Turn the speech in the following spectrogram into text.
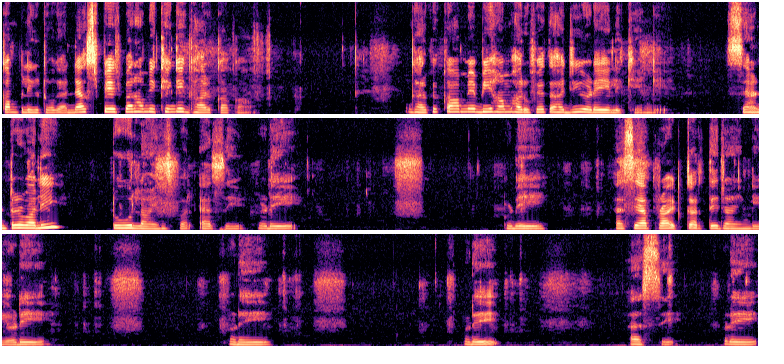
कंप्लीट हो गया। नेक्स्ट पेज पर हम लिखेंगे घर का काम। घर के काम में भी हम हरूफ तहजी रे लिखेंगे। सेंटर वाली टू लाइंस पर ऐसे, अड़े अड़े, ऐसे आप राइट करते जाएँगे, अड़े अड़े अड़े, ऐसे, अड़े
